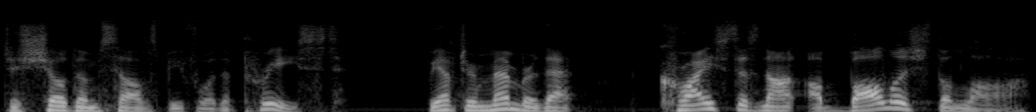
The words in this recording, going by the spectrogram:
to show themselves before the priest? We have to remember that Christ does not abolish the law,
